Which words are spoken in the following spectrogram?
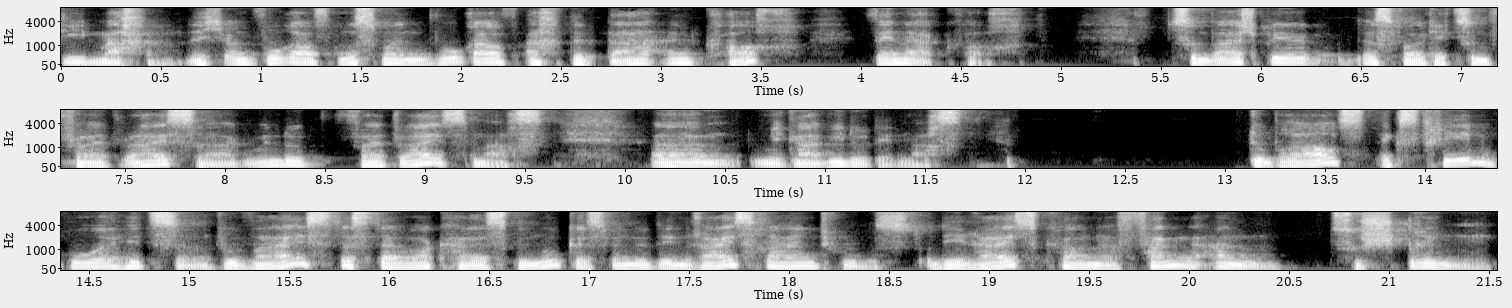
die machen? Nicht? Und worauf muss man, worauf achtet da ein Koch, wenn er kocht? Zum Beispiel, das wollte ich zum Fried Rice sagen, wenn du Fried Rice machst, ähm, egal wie du den machst, du brauchst extrem hohe Hitze und du weißt, dass der Wok heiß genug ist, wenn du den Reis reintust und die Reiskörner fangen an zu springen,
